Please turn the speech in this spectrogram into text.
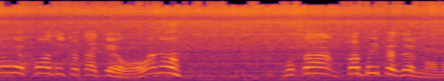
Ну, виходить отаке, о, воно, та, побите зерном.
